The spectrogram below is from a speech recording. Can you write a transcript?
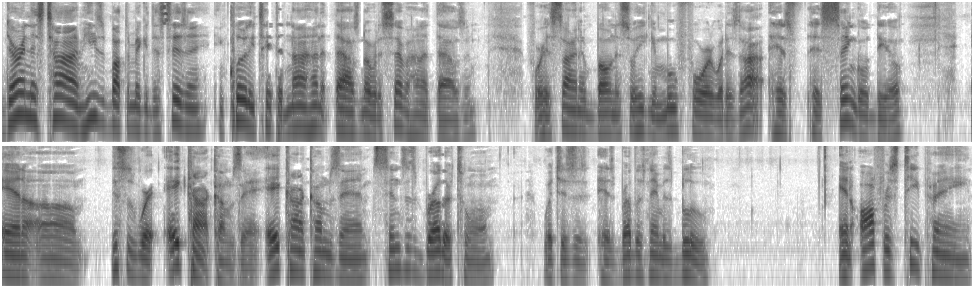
during this time, he's about to make a decision and clearly take the 900,000 over the 700,000 for his signing bonus so he can move forward with his uh, his his single deal. And um, this is where Akon comes in. Akon comes in, sends his brother to him, which is his, his brother's name is Blue, and offers T-Pain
